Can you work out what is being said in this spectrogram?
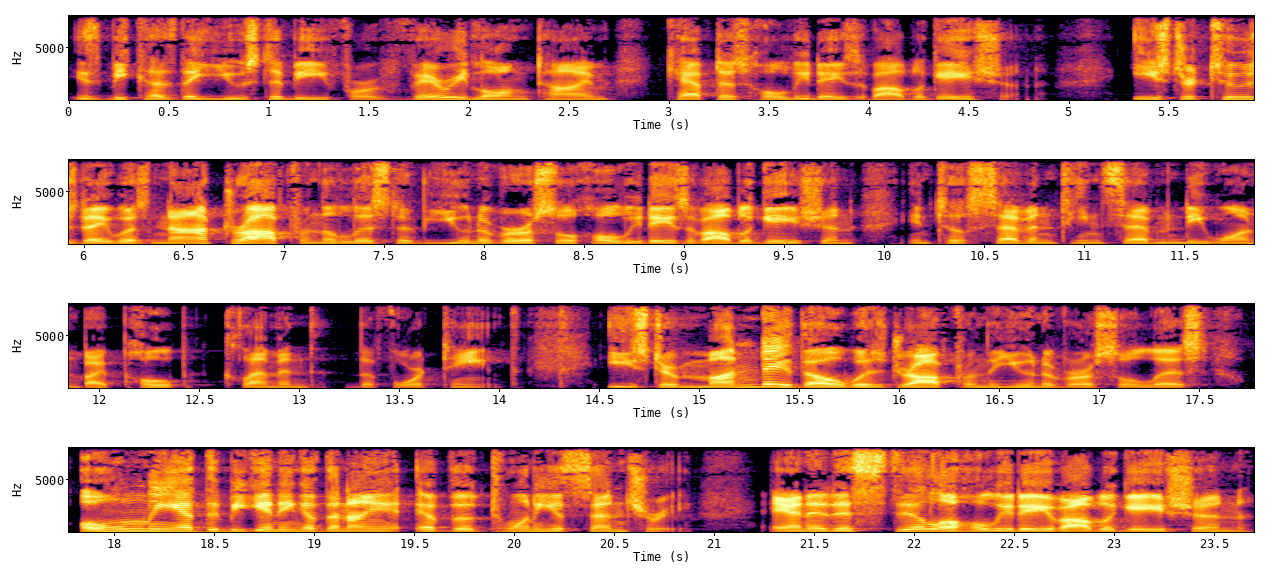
is because they used to be, for a very long time, kept as holy days of obligation. Easter Tuesday was not dropped from the list of universal holy days of obligation until 1771 by Pope Clement XIV. Easter Monday, though, was dropped from the universal list only at the beginning of the, ni- of the 20th century, and it is still a holy day of obligation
